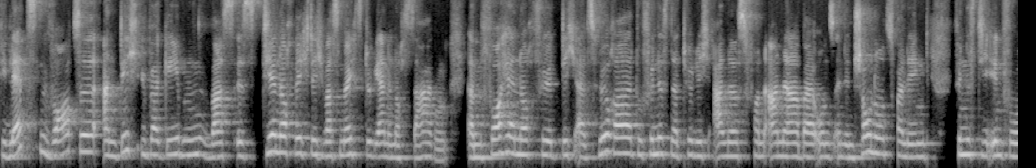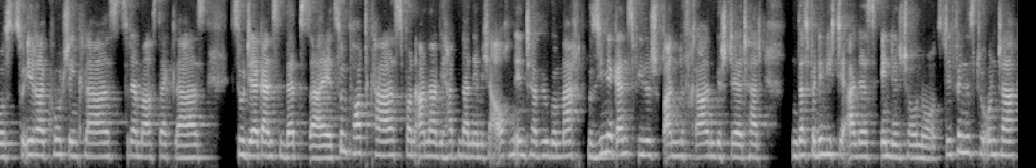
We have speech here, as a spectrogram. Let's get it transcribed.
die letzten Worte an dich übergeben. Was ist dir noch wichtig? Was möchtest du gerne noch sagen? Ähm, vorher noch für dich als Hörer. Du findest natürlich alles von Anna bei uns in den Show Notes verlinkt. Findest die Infos zu ihrer Coaching Class, zu der Masterclass, zu der ganzen Website, zum Podcast von Anna. Wir hatten da nämlich auch ein Interview gemacht, wo sie mir ganz viele spannende Fragen gestellt hat. Und das verlinke ich dir alles in den Show Notes. Die findest du unter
